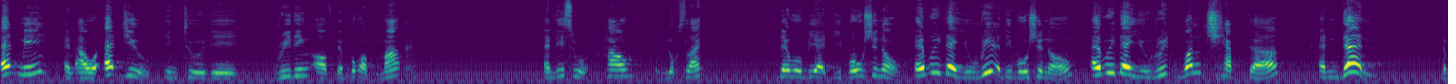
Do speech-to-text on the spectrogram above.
add me, and I will add you into the reading of the book of Mark. And this will how it looks like. There will be a devotional. Every day you read a devotional. Every day you read one chapter, and then the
